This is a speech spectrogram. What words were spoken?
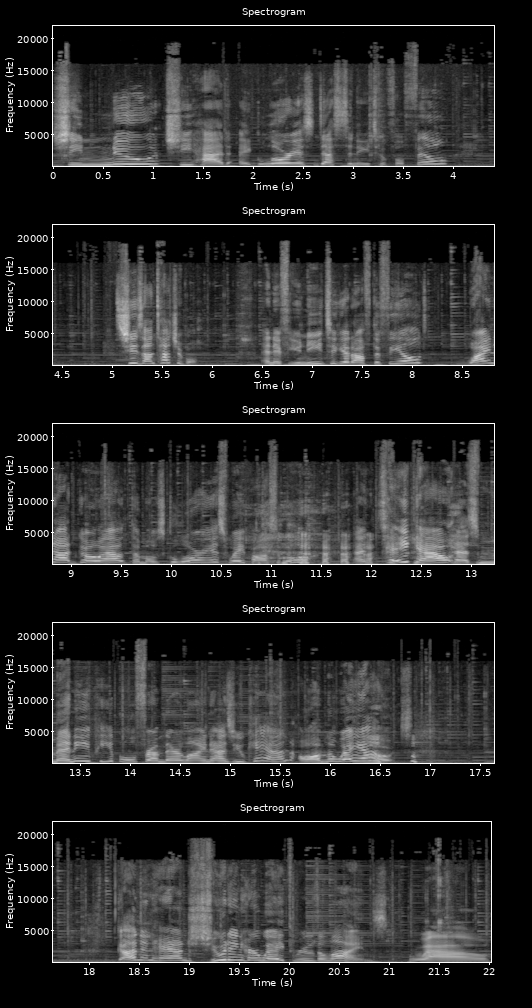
She knew she had a glorious destiny to fulfill. She's untouchable. And if you need to get off the field, why not go out the most glorious way possible and take out as many people from their line as you can on the way out? Gun in hand, shooting her way through the lines. Wow.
